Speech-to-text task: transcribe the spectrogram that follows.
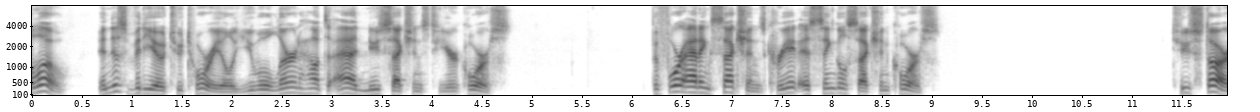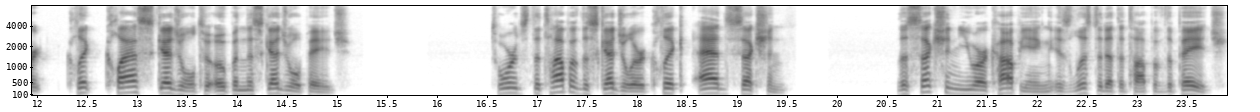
Hello, in this video tutorial you will learn how to add new sections to your course. Before adding sections, create a single section course. To start, click Class Schedule to open the Schedule page. Towards the top of the scheduler, click Add Section. The section you are copying is listed at the top of the page.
